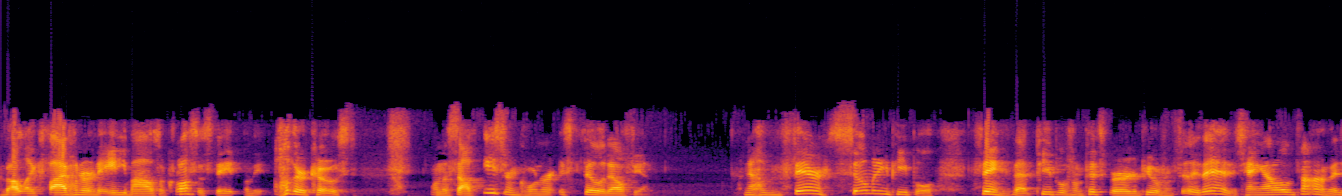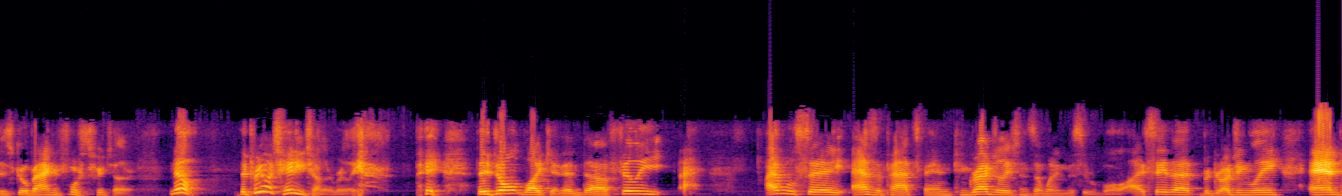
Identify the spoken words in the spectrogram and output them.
About like 580 miles across the state on the other coast on the southeastern corner is Philadelphia. Now, there, so many people think that people from Pittsburgh and people from Philly, they just hang out all the time. They just go back and forth to each other. No, they pretty much hate each other, really. they, they don't like it. And uh, Philly, I will say, as a Pats fan, congratulations on winning the Super Bowl. I say that begrudgingly and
